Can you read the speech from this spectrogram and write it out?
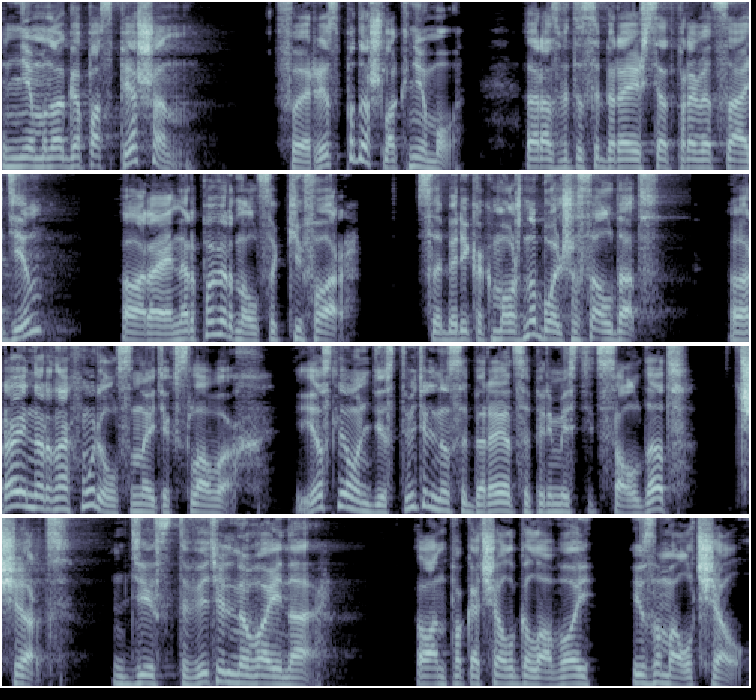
«Немного поспешен?» Феррис подошла к нему. «Разве ты собираешься отправиться один?» А Райнер повернулся к Кефар. «Собери как можно больше солдат». Райнер нахмурился на этих словах. Если он действительно собирается переместить солдат... Чёрт, действительно война. Он покачал головой и замолчал.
